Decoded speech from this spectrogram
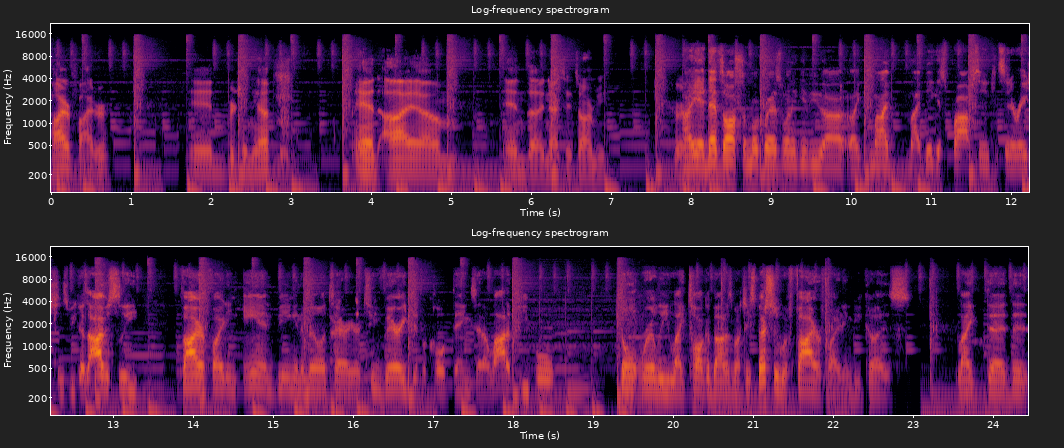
firefighter in Virginia, and I am in the United States Army. Oh yeah, that's awesome. Real quick, I just want to give you uh, like my my biggest props and considerations because obviously firefighting and being in the military are two very difficult things that a lot of people don't really like talk about as much, especially with firefighting because like the the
